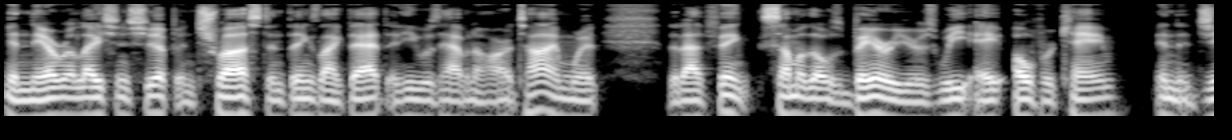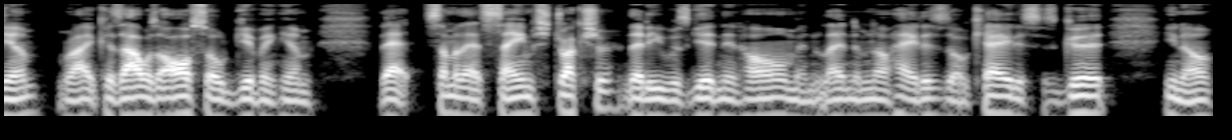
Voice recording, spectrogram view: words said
in their relationship and trust and things like that that he was having a hard time with that I think some of those barriers we overcame in the gym right because I was also giving him that some of that same structure that he was getting at home and letting him know hey this is okay this is good you know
